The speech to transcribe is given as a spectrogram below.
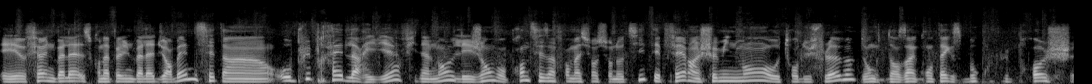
Et euh, faire une balade, ce qu'on appelle une balade urbaine, c'est un au plus près de la rivière. Finalement, les gens vont prendre ces informations sur notre site et faire un cheminement autour du fleuve, donc dans un contexte beaucoup plus proche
